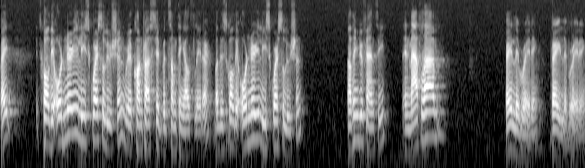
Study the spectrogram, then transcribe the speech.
right? It's called the ordinary least square solution. We'll contrast it with something else later, but this is called the ordinary least square solution. Nothing too fancy. In MATLAB, very liberating, very liberating.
